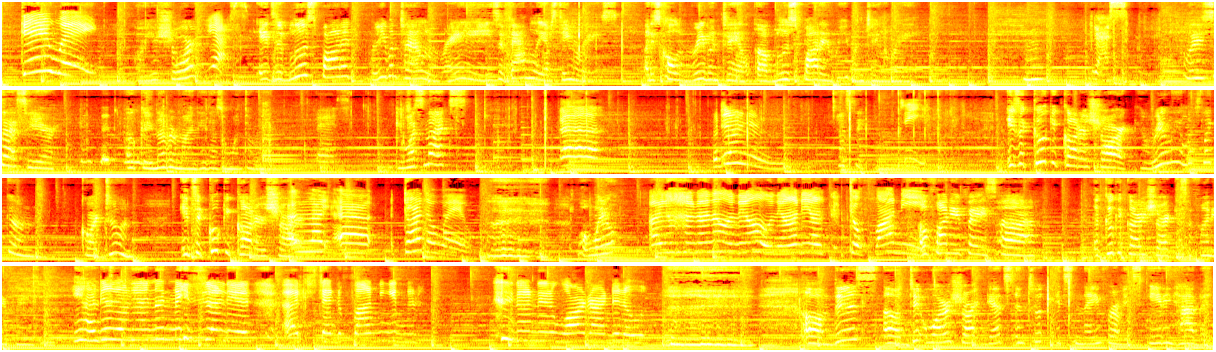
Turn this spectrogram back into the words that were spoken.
Are you sure? Yes. It's a blue spotted ribbon-tailed ray. It's a family of stingrays. But it's called ribbon-tail, a blue spotted ribbon-tailed ray. Hmm? Yes. What it says here? Okay, never mind. He doesn't want to read. Yes. Okay, what's next? Uh, what do you do? Let's see. See. It's a cookie cutter shark. Really? It looks like a cartoon. It's a cookie cutter I shark. like a turtle whale. what whale? I don't know, no, no, so funny. A funny face, huh? A cookie cutter shark is a funny face. Yeah, no, no, no, no, no, I funny in the, water the um, this uh, deep water shark gets into its name from its eating habit.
